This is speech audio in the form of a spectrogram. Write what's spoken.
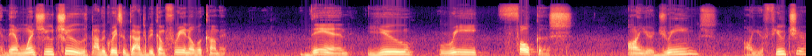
And then once you choose by the grace of God to become free and overcome it, then you refocus on your dreams, on your future,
